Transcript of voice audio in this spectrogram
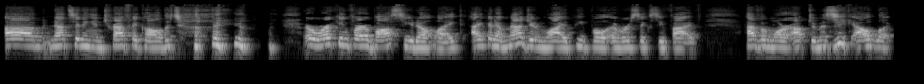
Um, not sitting in traffic all the time or working for a boss you don't like. I can imagine why people over 65 have a more optimistic outlook.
